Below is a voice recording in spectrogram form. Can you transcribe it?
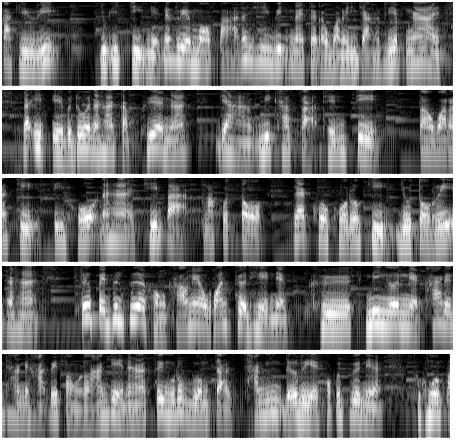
ตากิริ ยูอิจิเนี่ยนักเรียนมปลายได้ใช้ชีวิตในแต่ละวันอย่างเรียบง่าย และอิ่มเอมไปด้วยนะฮะกับเพื่อนนะอย่างมิคาสะเทนจิตาวารากิซิโฮะนะฮะชิบะมาโคโตะและโคโคโรกิยูโตรินะฮะซึ่งเป็นเพื่อนๆของเขาเนี่ยวันเกิดเหตุเนี่ย คือมีเงินเนี่ยค่าเดินทางเนี่ยหายไป 2 ล้านเยนนะฮะซึ่งรวบรวมจากชั้นเรียนของเพื่อนๆเนี่ยถูกขโมยไป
